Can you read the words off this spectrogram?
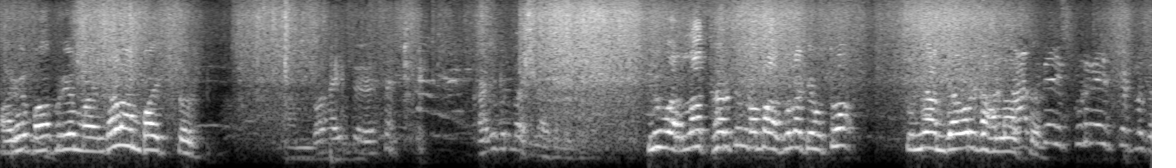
अरे बाप रे मैदान आंबा आहेत सर. आंबा आहे तर. खाली पण बसला मी वरला थर तेवढा बाजूला ठेवतो तुम्ही आंब्यावर घाला ते तर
